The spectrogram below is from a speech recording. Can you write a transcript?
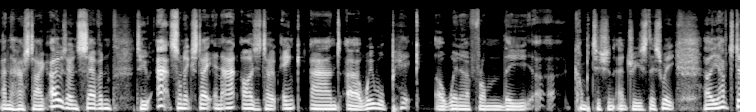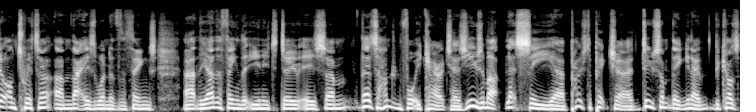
and the hashtag Ozone 7 to at Sonic State and at iZotope Inc. And uh, we will pick a winner from the uh, competition entries this week. Uh, you have to do it on Twitter. Um, that is one of the things. Uh, the other thing that you need to do is um, there's 140 characters. Use them up. Let's see. Uh, post a picture. Do something. You know, because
